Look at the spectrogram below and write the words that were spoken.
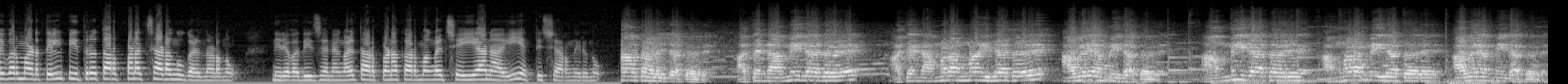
ഐവർ മഠത്തിൽ പിതൃതർപ്പണ ചടങ്ങുകൾ നടന്നു. നിരവധി ജനങ്ങൾ തർപ്പണ കർമ്മങ്ങൾ ചെയ്യാനായി എത്തിച്ചേർന്നിരുന്നു. അച്ഛന്റെ അമ്മയില്ലാത്തവര് അച്ഛന്റെ അമ്മയുടെ അമ്മ ഇല്ലാത്തവര് അവരെ അമ്മയില്ലാത്തവര് അമ്മയില്ലാത്തവര് അമ്മയുടെ അമ്മയില്ലാത്തവര് അവരെ അമ്മയില്ലാത്തവര്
